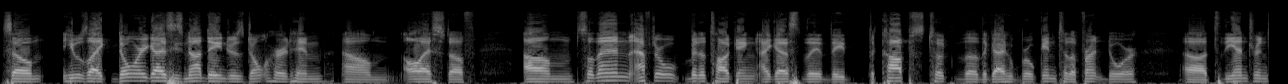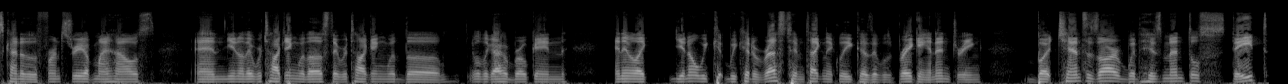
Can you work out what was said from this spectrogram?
So he was like, "Don't worry, guys. He's not dangerous. Don't hurt him. Um, all that stuff." Um, so then, after a bit of talking, I guess they, they the cops took the the guy who broke into the front door uh, to the entrance, kind of the front street of my house, and you know they were talking with us. They were talking with the with the guy who broke in, and they were like, you know, we could we could arrest him technically because it was breaking and entering, but chances are with his mental state,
